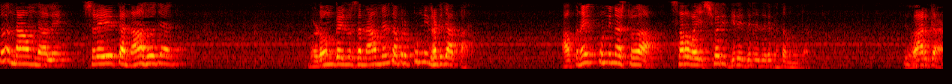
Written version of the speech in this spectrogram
तो नाम न ले, श्रेय का नाश हो जाएगा। बड़ों का इधर से नाम लेने तो पुण्य घट जाता है। अपना ही पुण्य नष्ट होगा, सर्व ऐश्वर्य धीरे धीरे धीरे खत्म हो जाती है। व्यवहार का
